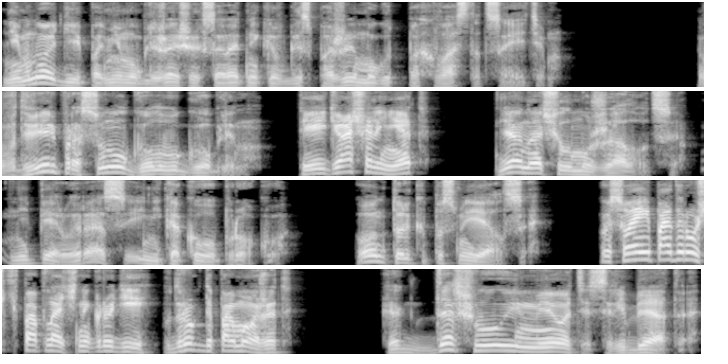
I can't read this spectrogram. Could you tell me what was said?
Немногие, помимо ближайших соратников госпожи, могут похвастаться этим. В дверь просунул голову гоблин. «Ты идешь или нет?» Я начал ему жаловаться. Не первый раз и никакого проку. Он только посмеялся. У своей подружки поплачь на груди, вдруг да поможет. Когда ж вы уйметесь, ребята?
